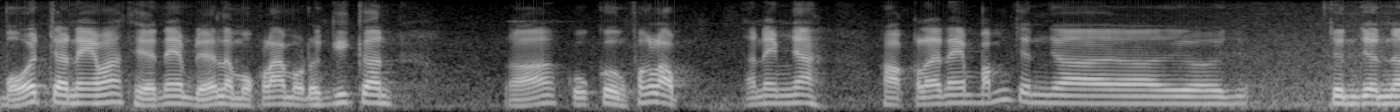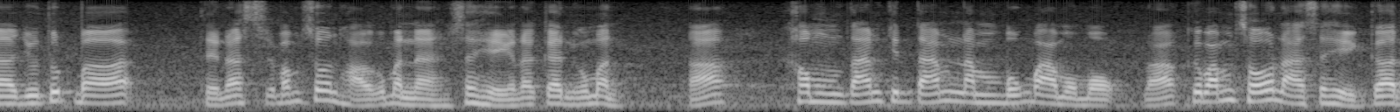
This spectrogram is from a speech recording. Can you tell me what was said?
bổ ích cho anh em á, thì anh em để là một like một đăng ký kênh đó của cường phát lộc anh em nha. Hoặc là anh em bấm trên uh, trên trên à, uh, youtuber á, thì nó sẽ bấm số điện thoại của mình nè sẽ hiện ra kênh của mình đó 0898543111 đó cứ bấm số là sẽ hiện kênh.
